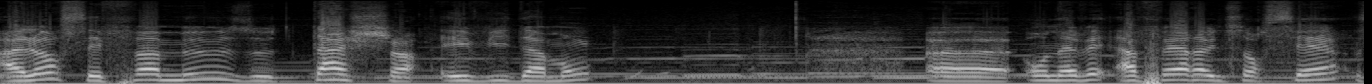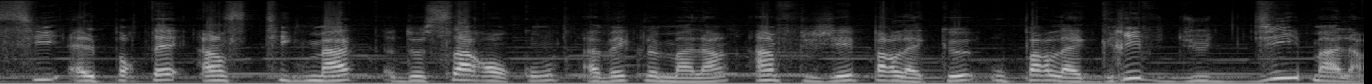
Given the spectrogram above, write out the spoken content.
Alors ces fameuses taches, évidemment, euh, on avait affaire à une sorcière si elle portait un stigmate de sa rencontre avec le malin infligé par la queue ou par la griffe du dit malin.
